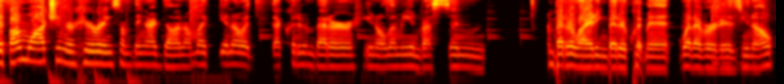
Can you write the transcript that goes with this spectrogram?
if I'm watching or hearing something I've done, I'm like, you know, it, that could have been better. You know, let me invest in better lighting, better equipment, whatever it is, you know?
